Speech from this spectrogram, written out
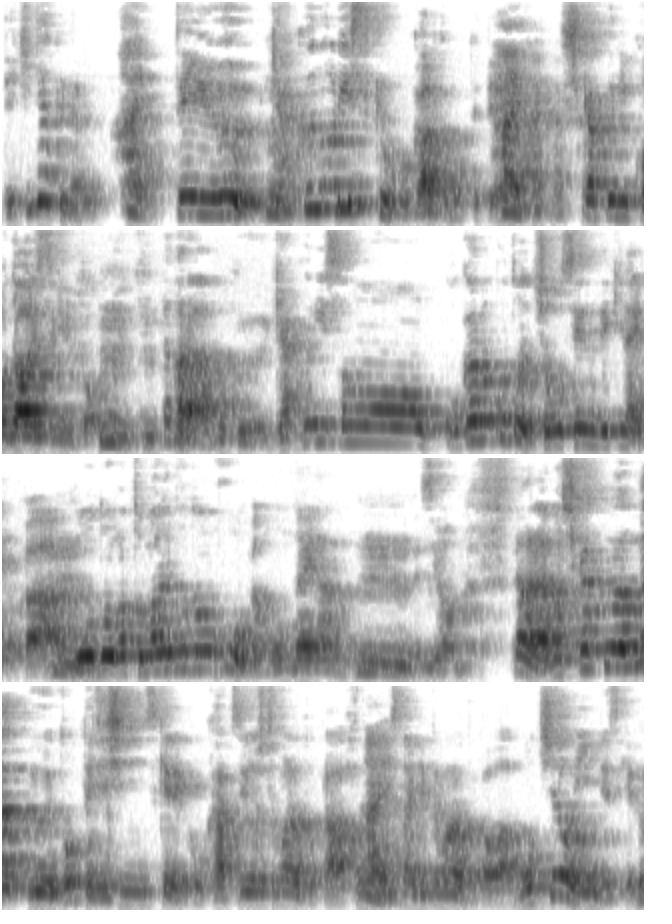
できなくなるはい。っていう逆のリスクも僕あると思ってて、はいはいはい。資格にこだわりすぎると。うんうん。だから僕逆にその他のことに挑戦できないとか、うん行動が止まることの方が問題なんうんですよ。だからまあ資格はうまく取って自信につけてこう活用してもらうとか、本につなげてもらうとかはもちろんいいんですけど、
